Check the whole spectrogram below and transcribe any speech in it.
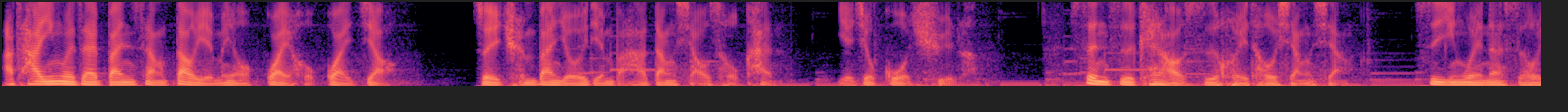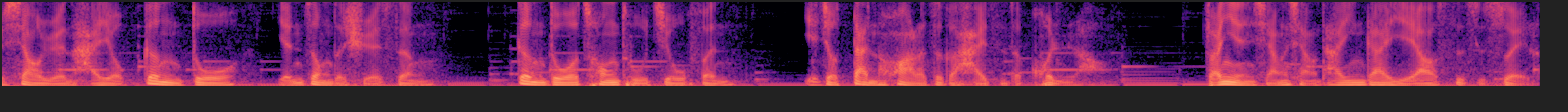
啊，他因为在班上倒也没有怪吼怪叫，所以全班有一点把他当小丑看，也就过去了。甚至 K 老师回头想想，是因为那时候校园还有更多严重的学生，更多冲突纠纷。也就淡化了这个孩子的困扰。转眼想想，他应该也要四十岁了。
